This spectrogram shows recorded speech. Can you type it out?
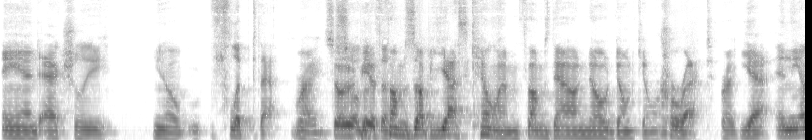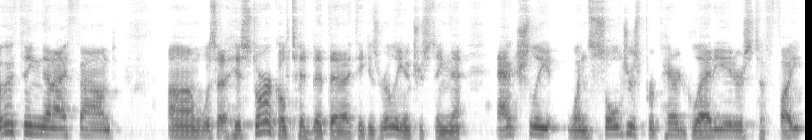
and actually, you know, flipped that. Right. So, so it would be a thumbs up, yes, kill him. Thumbs down, no, don't kill him. Correct. Right. Yeah. And the other thing that I found um, was a historical tidbit that I think is really interesting. That actually, when soldiers prepared gladiators to fight,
